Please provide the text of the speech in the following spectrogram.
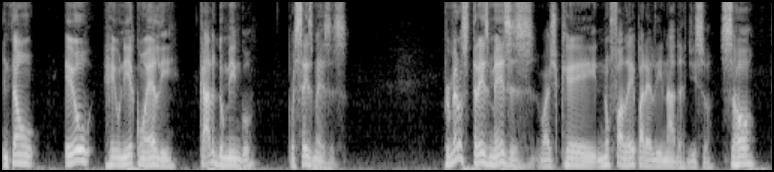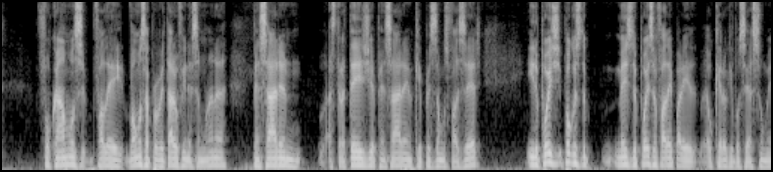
então eu reunia com ele cada domingo por seis meses. Primeiros três meses, eu acho que não falei para ele nada disso. Só focamos, falei, vamos aproveitar o fim de semana, pensar em a estratégia, pensar em o que precisamos fazer. E depois, poucos de, meses depois, eu falei para ele, eu quero que você assuma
